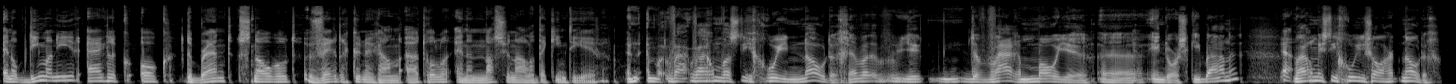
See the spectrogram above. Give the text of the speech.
En op die manier eigenlijk ook de brand Snowworld verder kunnen gaan uitrollen en een nationale dekking te geven. En, en waar, waarom was die groei nodig? Hè? Je, er waren mooie uh, indoor skibanen. Ja. Waarom is die groei zo hard nodig?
